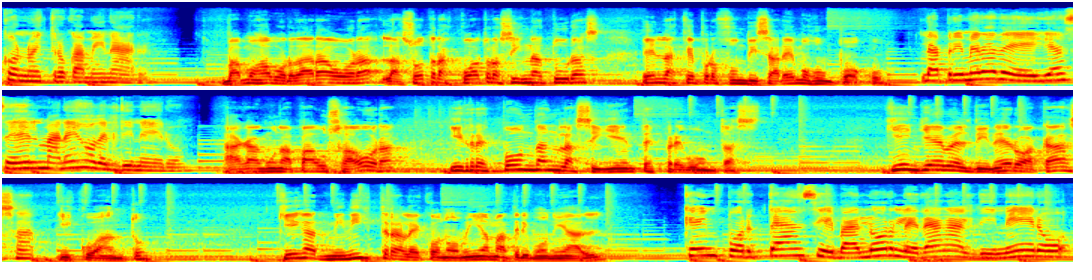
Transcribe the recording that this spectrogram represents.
Con nuestro caminar. Vamos a abordar ahora las otras cuatro asignaturas en las que profundizaremos un poco. La primera de ellas es el manejo del dinero. Hagan una pausa ahora y respondan las siguientes preguntas. ¿Quién lleva el dinero a casa y cuánto? ¿Quién administra la economía matrimonial? ¿Qué importancia y valor le dan al dinero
